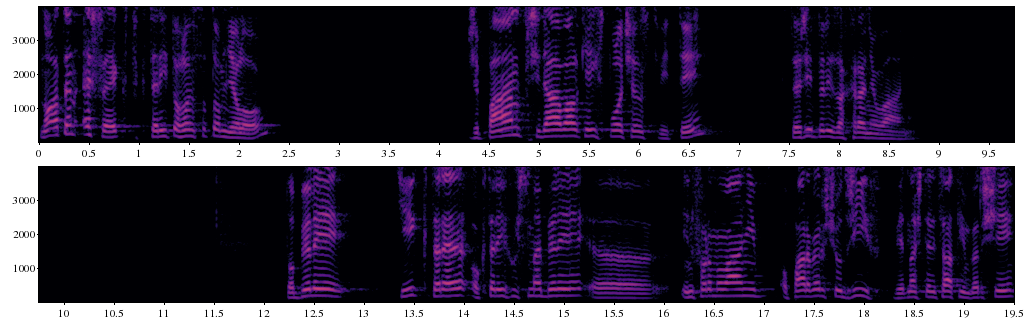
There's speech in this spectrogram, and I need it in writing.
No a ten efekt, který tohle to mělo, že pán přidával k jejich společenství ty, kteří byli zachraňováni. To byli ti, které, o kterých už jsme byli e, informováni o pár veršů dřív. V 41. verši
